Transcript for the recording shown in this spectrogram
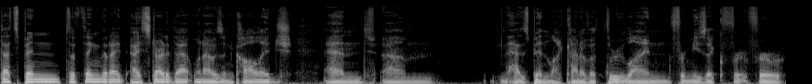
that's been the thing that I, I started that when I was in college and um, has been like kind of a through line for music for, for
